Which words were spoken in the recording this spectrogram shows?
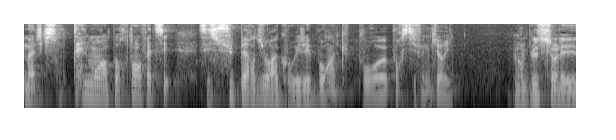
matchs qui sont tellement importants, en fait, c'est super dur à corriger pour Stephen Curry. En plus, sur les,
